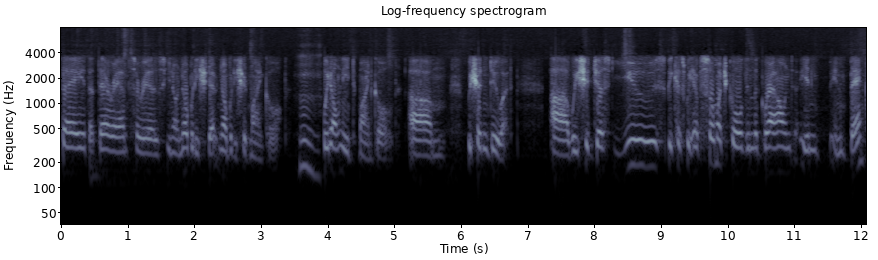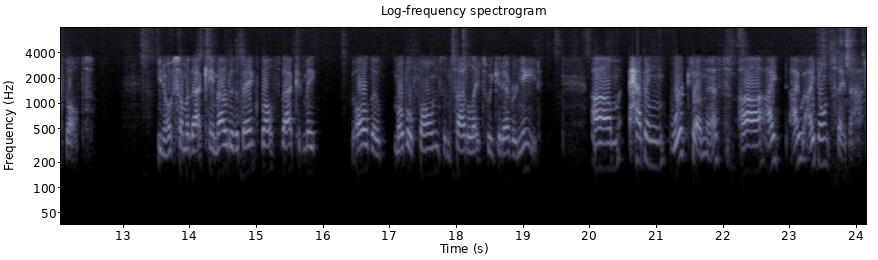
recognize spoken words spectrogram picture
say that their answer is, you know, nobody should nobody should mine gold. We don't need to mine gold. Um, we shouldn't do it. Uh, we should just use because we have so much gold in the ground in in bank vaults you know, some of that came out of the bank vaults, that could make all the mobile phones and satellites we could ever need. Um, having worked on this, uh, I, I I don't say that.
